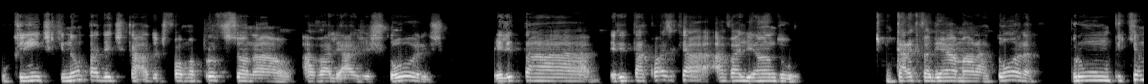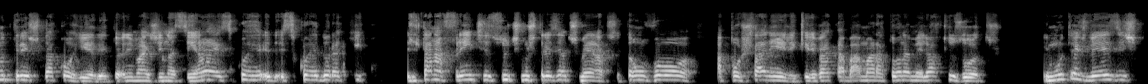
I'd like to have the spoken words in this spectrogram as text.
o cliente que não está dedicado de forma profissional a avaliar gestores, ele está ele tá quase que avaliando o cara que vai ganhar a maratona para um pequeno trecho da corrida. Então ele imagina assim, ah, esse corredor, esse corredor aqui ele está na frente dos últimos 300 metros, então eu vou apostar nele, que ele vai acabar a maratona melhor que os outros. E muitas vezes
